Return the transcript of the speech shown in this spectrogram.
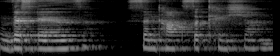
This is Sintoxxication.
